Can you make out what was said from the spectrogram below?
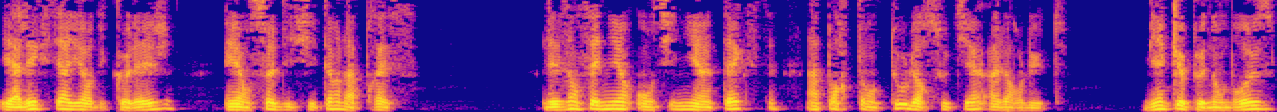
et à l'extérieur du collège, et en sollicitant la presse. Les enseignants ont signé un texte apportant tout leur soutien à leur lutte. Bien que peu nombreuses,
